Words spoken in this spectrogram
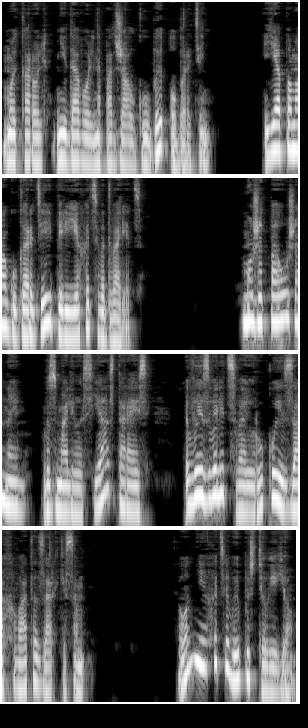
мой король недовольно поджал губы оборотень. Я помогу Гордее переехать во дворец». «Может, поужинаем?» — взмолилась я, стараясь вызволить свою руку из захвата Заркисом. Он нехотя выпустил ее.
